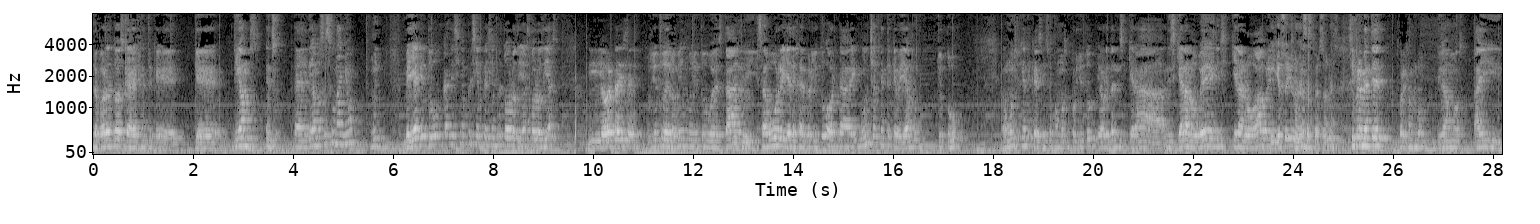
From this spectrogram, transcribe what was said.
Lo peor de todo es que hay gente que, que digamos, en su, eh, digamos, hace un año muy- veía YouTube casi siempre, siempre, siempre, todos los días, todos los días. Y ahorita dice, Pues YouTube es lo mismo, YouTube es tal, Ujú. y se aburre y ya deja de ver YouTube. Ahorita hay mucha gente que veía YouTube, o mucha gente que se hizo famosa por YouTube y ahorita ni siquiera, ni siquiera lo ve, ni siquiera lo abre. Y yo soy una de esas personas. Simplemente, por ejemplo, digamos, hay,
